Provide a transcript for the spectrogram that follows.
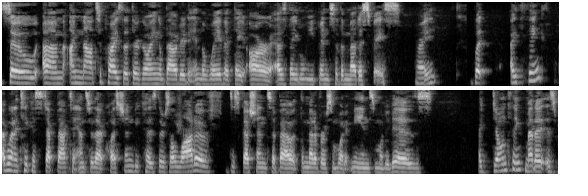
So um, I'm not surprised that they're going about it in the way that they are as they leap into the meta space, right? But I think I want to take a step back to answer that question because there's a lot of discussions about the metaverse and what it means and what it is. I don't think Meta has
